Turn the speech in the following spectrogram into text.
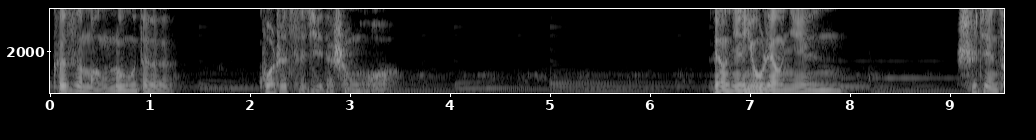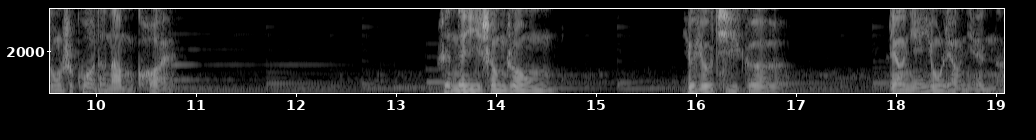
各自忙碌的过着自己的生活。两年又两年，时间总是过得那么快。人的一生中，又有几个两年又两年呢？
